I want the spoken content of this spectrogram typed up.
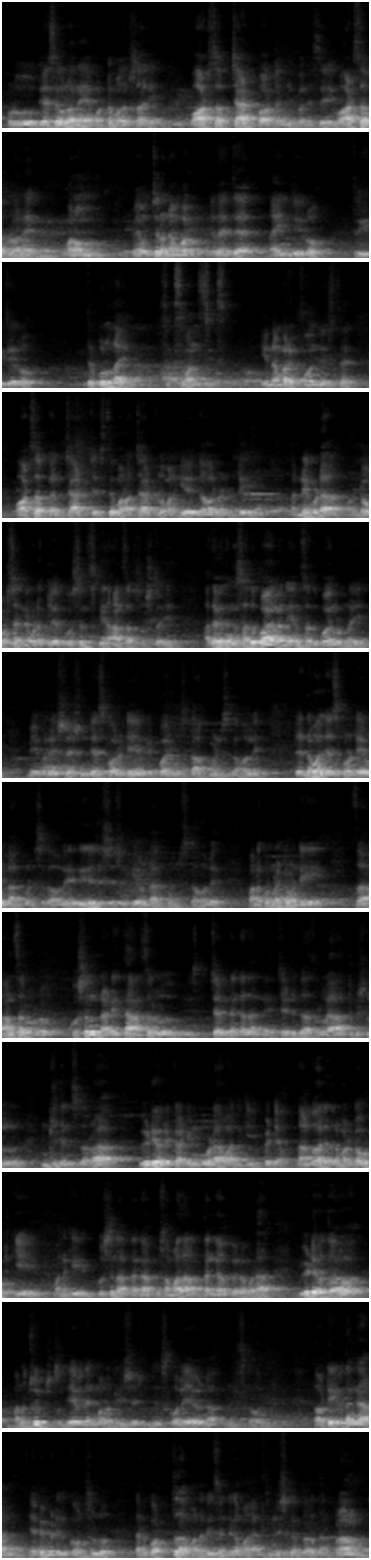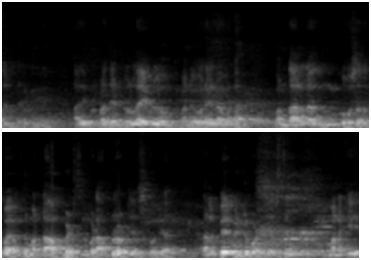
ఇప్పుడు దేశంలోనే మొట్టమొదటిసారి వాట్సాప్ చాట్ బాట్ అని చెప్పనేసి వాట్సాప్లోనే మనం మేము వచ్చిన నెంబర్ ఏదైతే nine zero three zero triple nine six one six ఈ నెంబర్కి ఫోన్ చేస్తే వాట్సాప్ కానీ చాట్ చేస్తే మన చాట్లో మనకి ఏం కావాలంటే అన్నీ కూడా మన డౌట్స్ అన్నీ కూడా క్లియర్ క్వశ్చన్స్కి ఆన్సర్స్ వస్తాయి. అదేవిధంగా సదుపాయాలని ఏం సదుపాయాలు ఉన్నాయి? మీకు రిజిస్ట్రేషన్ చేసుకోవాలంటే ఏం రిక్వైర్మెంట్స్ డాక్యుమెంట్స్ కావాలి? రెన్యువల్ చేసుకోవాలంటే ఏం డాక్యుమెంట్స్ కావాలి? రీ రిజిస్ట్రేషన్కి ఏం డాక్యుమెంట్స్ కావాలి? మనకున్నటువంటి ఆన్సర్ క్వశ్చన్లను అడిగితే ఆన్సర్లు ఇచ్చే విధంగా దాన్ని చేయడం చేస్తారు ఆర్టిఫిషియల్ ఇంటెలిజెన్స్ ద్వారా వీడియో రికార్డింగ్ కూడా వానికి పెట్టాం. దాని ద్వారా ఏదైనా మన డౌట్కి మనకి క్వశ్చన్ అర్థం కాకపోతే సమాధానం అర్థం కాకపోయినా కూడా వీడియో ద్వారా మనం చూపిస్తుంది. ఏ విధంగా మనం రిజిస్ట్రేషన్ చేసుకోవాలి ఏమేమి డాక్యుమెంట్స్ కావాలి. కాబట్టి ఈ విధంగా ఏపీ మెడికల్ కౌన్సిల్లో దాని కొత్త మన రీసెంట్గా మా హెల్త్ మినిస్టర్ గారి ద్వారా దాన్ని ప్రారంభించడం జరిగింది. అది ఇప్పుడు ప్రజెంట్ లైవ్లో ఉంది. మనం ఎవరైనా కూడా మన దానిలో ఇంకొక సదుపాయం అయితే మన డాక్యుమెంట్స్ని కూడా అప్లోడ్ చేసుకోవాలి. దానిలో పేమెంట్ కూడా చేస్తే మనకి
